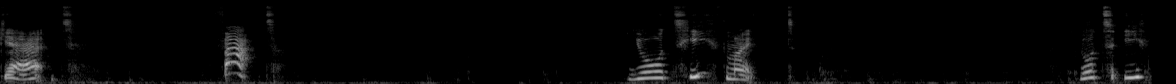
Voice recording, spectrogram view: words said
get fat. Your teeth might your teeth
